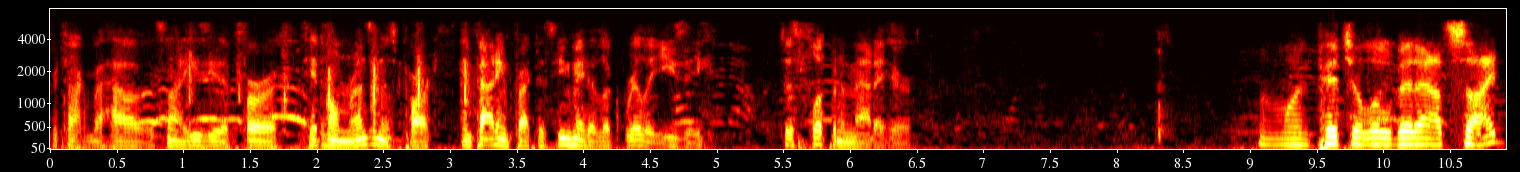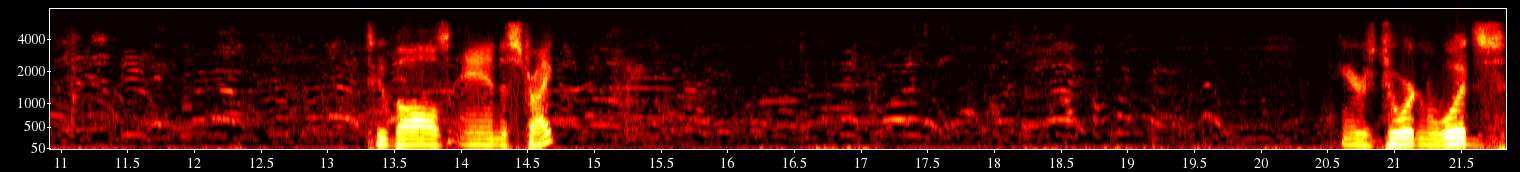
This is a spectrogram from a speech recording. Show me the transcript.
We're talking about how it's not easy for to hit home runs in this park. In batting practice, he made it look really easy. Just flipping them out of here. One one pitch a little bit outside. Two balls and a strike. Here's Jordan Woods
